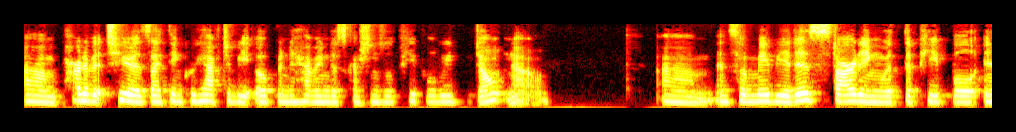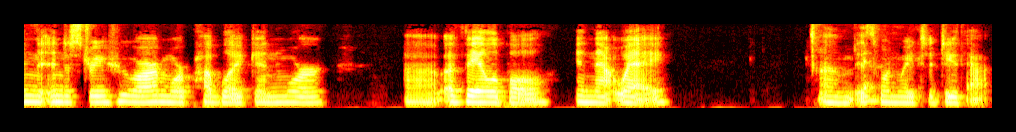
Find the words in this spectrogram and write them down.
um, part of it too is I think we have to be open to having discussions with people we don't know. Um, and so maybe it is starting with the people in the industry who are more public and more uh, available in that way um, is one way to do that.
